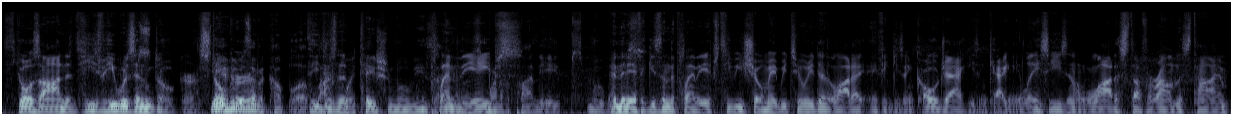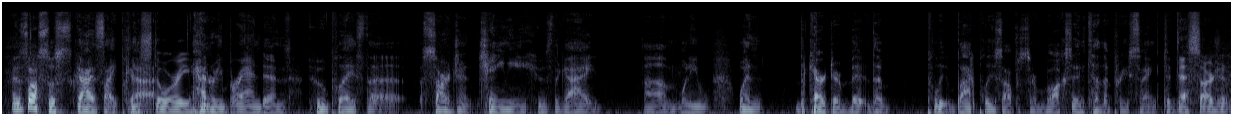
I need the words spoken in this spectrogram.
he goes on to he's he was in Stoker. Stoker he was in a couple of he was in exploitation movies. Planet of the Apes. One of the Planet of the Apes movies. And then I think he's in the Planet of the Apes TV show maybe too. And he did a lot of. I think he's in Kojak. He's in Cagney and Lacey. He's in a lot of stuff around this time. There's also guys like Police uh, Story. Henry Brandon, who plays the Sergeant Chaney, who's the guy um, when he when the character the poli- black police officer walks into the precinct. The Death Sergeant.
